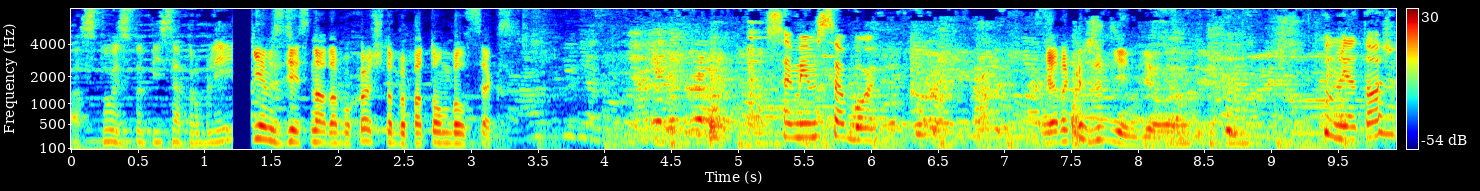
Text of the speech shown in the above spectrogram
А стоит 150 рублей. Кем здесь надо бухать, чтобы потом был секс? Самим собой. Я так каждый день делаю. Я тоже.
